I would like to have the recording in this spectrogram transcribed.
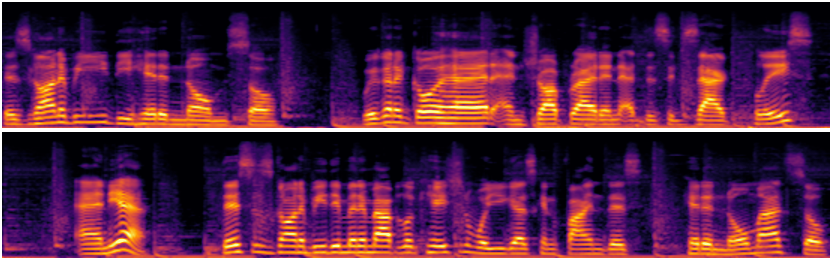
there's gonna be the hidden gnome so we're gonna go ahead and drop right in at this exact place and yeah this is gonna be the minimap location where you guys can find this hidden nomad. So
